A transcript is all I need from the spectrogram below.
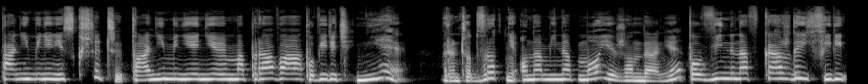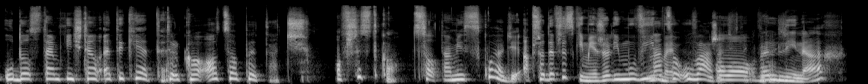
Pani mnie nie skrzyczy, pani mnie nie ma prawa powiedzieć nie. Wręcz odwrotnie, ona mi na moje żądanie powinna w każdej chwili udostępnić tę etykietę. Tylko o co pytać? O wszystko, co tam jest w składzie. A przede wszystkim, jeżeli mówimy Na co uważać w o wędlinach,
